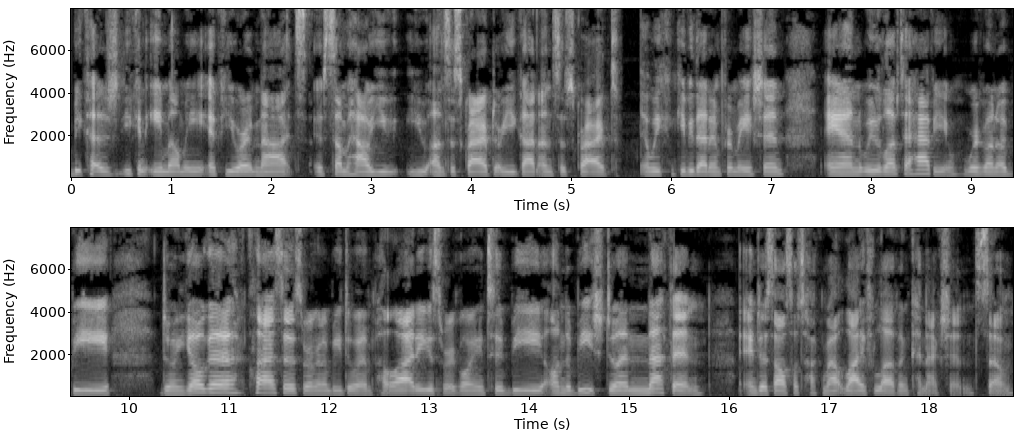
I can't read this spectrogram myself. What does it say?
because you can email me if you are not, if somehow you, you unsubscribed or you got unsubscribed and we can give you that information. And we would love to have you. We're going to be doing yoga classes. We're going to be doing Pilates. We're going to be on the beach doing nothing and just also talking about life, love, and connection. So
